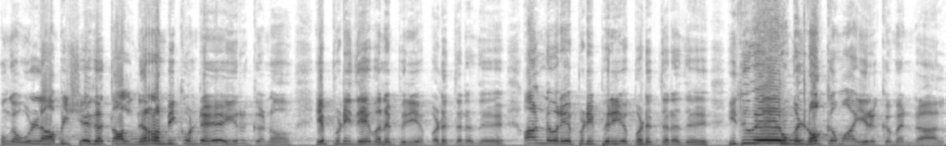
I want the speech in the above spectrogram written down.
உங்கள் உள்ள அபிஷேகத்தால் நிரம்பிக்கொண்டே இருக்கணும் எப்படி தேவனை பிரியப்படுத்துறது ஆண்டவர் எப்படி பிரியப்படுத்துறது இதுவே உங்கள் நோக்கமாக இருக்கும் என்றால்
